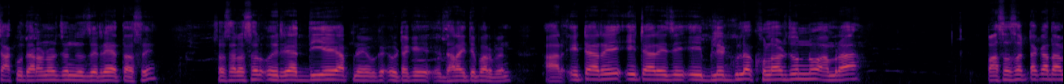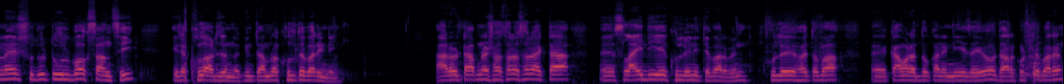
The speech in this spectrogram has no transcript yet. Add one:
চাকু দাঁড়ানোর জন্য যে র্যাত আছে সচরাচর ওই র্যাত দিয়ে আপনি ওটাকে ধারাইতে পারবেন। আর এটারে এটারে যে এই ব্লেডগুলো খোলার জন্য আমরা পাঁচ হাজার টাকা দামের শুধু টুল বক্স আনছি, এটা খোলার জন্য, কিন্তু আমরা খুলতে পারিনি। আর ওটা আপনার সচরাচর একটা স্লাই দিয়ে খুলে নিতে পারবেন। খুলে হয়তো বা কামারের দোকানে নিয়ে যাইও, দাঁড় করতে পারেন,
